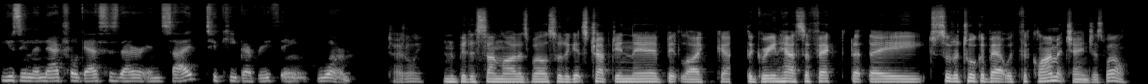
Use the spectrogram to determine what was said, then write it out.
using the natural gases that are inside to keep everything warm. Totally. And a bit of sunlight as well sort of gets trapped in there, a bit like uh, the greenhouse effect that they sort of talk about with the climate change as well.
